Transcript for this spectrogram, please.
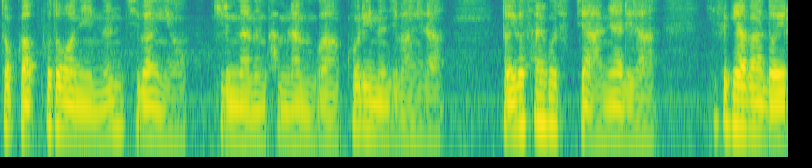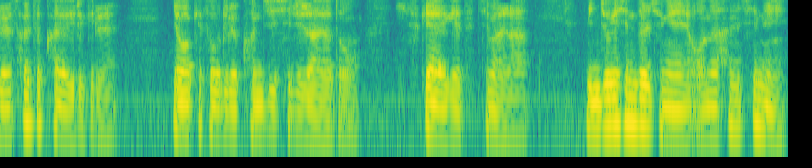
떡과 포도원이 있는 지방이요, 기름 나는 감람과 꿀이 있는 지방이라. 너희가 살고 죽지 아니하리라. 히스기야가 너희를 설득하여 이르기를 여호와께서 우리를 건지시리라 하여도 히스기야에게 듣지 말라. 민족의 신들 중에 어느 한 신이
